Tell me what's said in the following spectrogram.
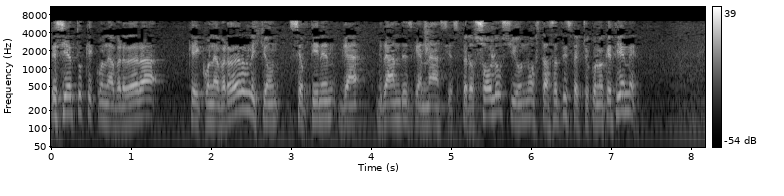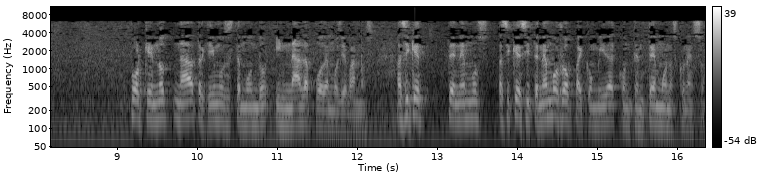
es cierto que con la verdadera que con la verdadera religión se obtienen grandes ganancias, pero solo si uno está satisfecho con lo que tiene. Porque no, nada trajimos este mundo y nada podemos llevarnos. Así que tenemos, así que si tenemos ropa y comida, contentémonos con eso.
